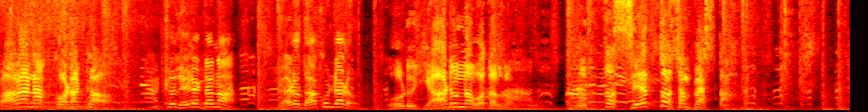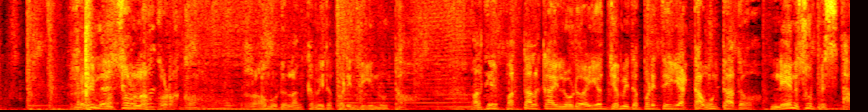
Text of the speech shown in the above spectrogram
రారా నా కొడక. ఇంట్లో లేడంటన్నా ఏడో దాక్కుండాడు ఓడు యాడున్న వదలను. ఉత్త సేత్తో చంపేస్తా. ముసలు కొడకు రాముడు లంక మీద పడింది ఇన్నుంటావు అదే పత్తలకాయలోడు అయోధ్య మీద పడితే ఎట్టా ఉంటాదో నేను చూపిస్తా!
